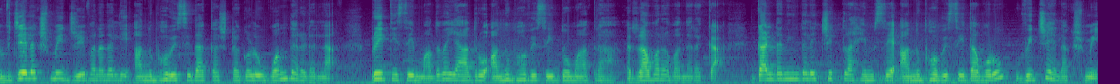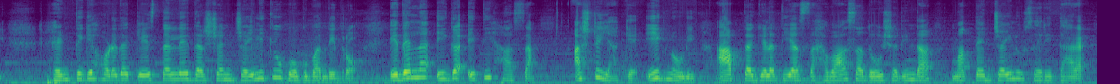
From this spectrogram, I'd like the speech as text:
ವಿಜಯಲಕ್ಷ್ಮಿ ಜೀವನದಲ್ಲಿ ಅನುಭವಿಸಿದ ಕಷ್ಟಗಳು ಒಂದೆರಡಲ್ಲ. ಪ್ರೀತಿಸಿ ಮದುವೆಯಾದರೂ ಅನುಭವಿಸಿದ್ದು ಮಾತ್ರ ರವರವ ನರಕ. ಗಂಡನಿಂದಲೇ ಚಿತ್ರ ಹಿಂಸೆ ಅನುಭವಿಸಿದವರು ವಿಜಯಲಕ್ಷ್ಮಿ. ಹೆಂಡತಿಗೆ ಹೊಡೆದ ಕೇಸ್ನಲ್ಲೇ ದರ್ಶನ್ ಜೈಲಿಗೂ ಹೋಗು ಬಂದಿದ್ರು. ಇದೆಲ್ಲ ಈಗ ಇತಿಹಾಸ. ಅಷ್ಟೇ ಯಾಕೆ? ಈಗ ನೋಡಿ, ಆಪ್ತ ಗೆಳತಿಯ ಸಹವಾಸ ದೋಷದಿಂದ ಮತ್ತೆ ಜೈಲು ಸೇರಿದ್ದಾರೆ.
